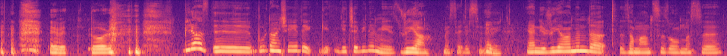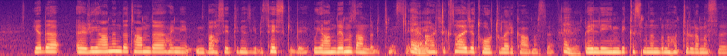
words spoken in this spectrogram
evet doğru. Biraz e, buradan şeye de geçebilir miyiz? Rüya meselesine. Evet. Yani rüyanın da zamansız olması ya da e, rüyanın da tam da hani bahsettiğiniz gibi ses gibi uyandığımız anda bitmesi. Evet. Ve artık sadece tortuları kalması. Evet. Belleğin bir kısmının bunu hatırlaması.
